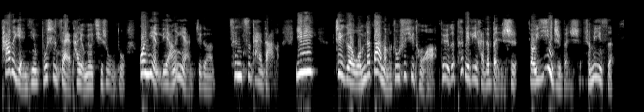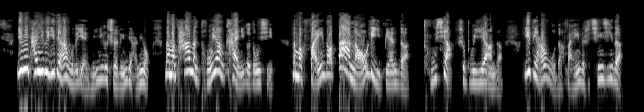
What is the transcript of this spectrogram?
他的眼睛不是在他有没有七十五度，关键两眼这个参差太大了。因为这个我们的大脑的中枢系统啊，它有一个特别厉害的本事，叫抑制本事。什么意思？因为它一个一点五的眼睛，一个是零点六，那么他们同样看一个东西，那么反映到大脑里边的。图像是不一样的，一点五的反映的是清晰的，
